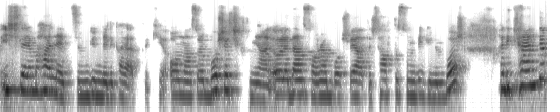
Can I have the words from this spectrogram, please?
işlerimi hallettim gündelik hayattaki. Ondan sonra boşa çıktım yani. Öğleden sonra boş veya işte hafta sonu bir günüm boş. Hani kendim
